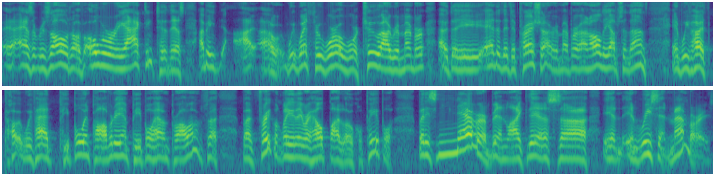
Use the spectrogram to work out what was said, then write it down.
as a result of overreacting to this. I mean, I, I, we went through World War II. I remember at the end of the Depression. I remember and all the ups and downs, and we've had we've had people in poverty and people having problems. Uh, but frequently they were helped by local people. But it's never been like this uh, in, in recent memories.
